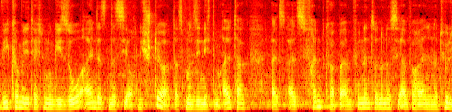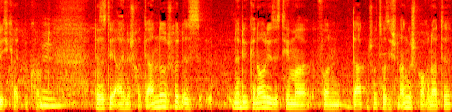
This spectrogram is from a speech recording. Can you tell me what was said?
wie können wir die Technologie so einsetzen, dass sie auch nicht stört, dass man sie nicht im Alltag als, als Fremdkörper empfindet, sondern dass sie einfach eine Natürlichkeit bekommt. Mhm. Das ist der eine Schritt. Der andere Schritt ist ne, genau dieses Thema von Datenschutz, was ich schon angesprochen hatte.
